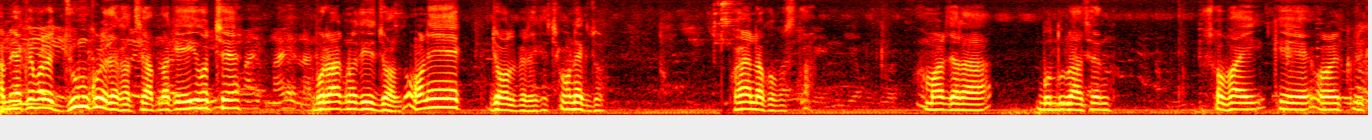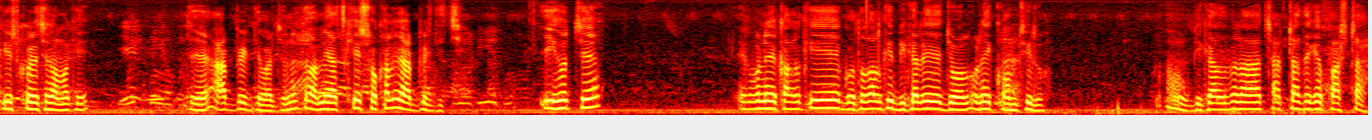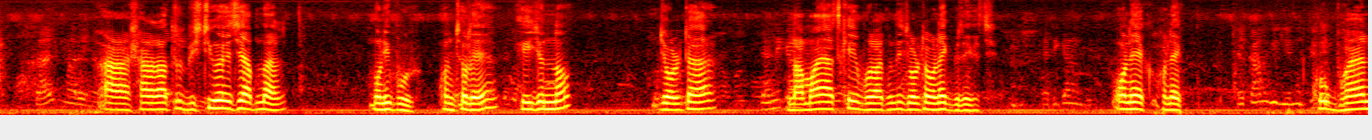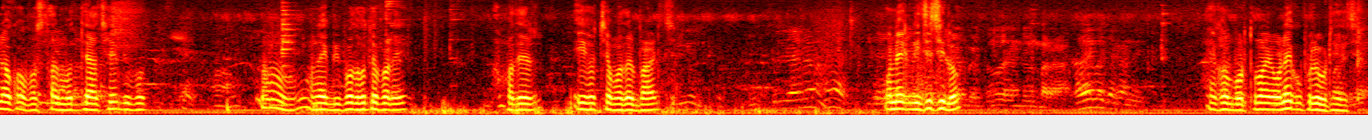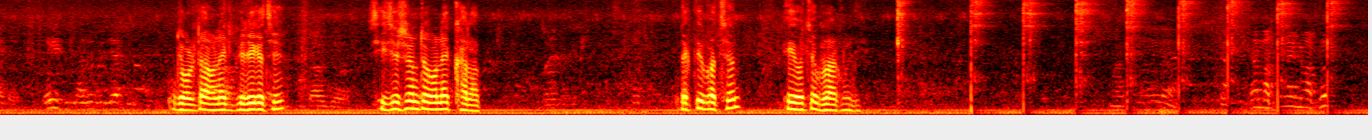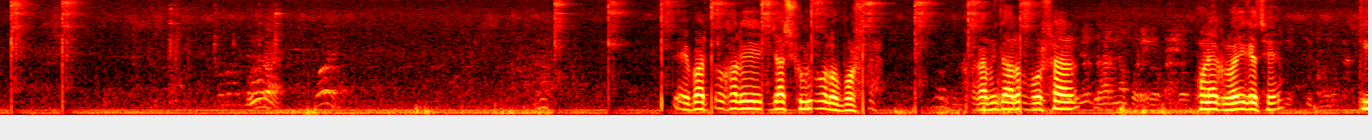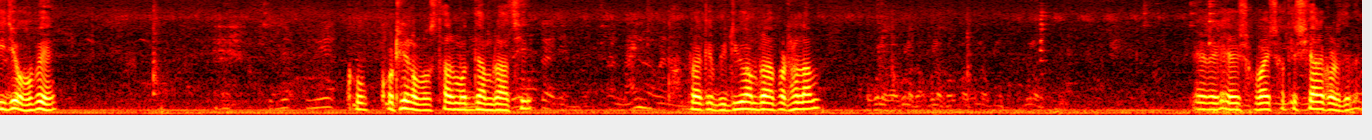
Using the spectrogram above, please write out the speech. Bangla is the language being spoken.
আমি একেবারে জুম করে দেখাচ্ছি আপনাকে। এই হচ্ছে বোরাক নদীর জল। অনেক জল বেড়ে গেছে, অনেক জল। ভয়ানক অবস্থা। আমার যারা বন্ধুরা আছেন, সবাইকে রিকোয়েস্ট করেছেন আমাকে যে আপডেট দেওয়ার জন্য। তো আমি আজকে সকালে আপডেট দিচ্ছি। এই হচ্ছে মানে কালকে, গতকালকে বিকালে জল অনেক কম ছিল। বিকালবেলা চারটা থেকে পাঁচটা সারা রাত্র বৃষ্টি হয়েছে আপনার মণিপুর অঞ্চলে। এই জন্য জলটা নামায় আজকে, বরাকুন্দি জলটা অনেক বেড়ে গেছে। অনেক অনেক। খুব ভয়ানক অবস্থার মধ্যে আছে, বিপদ। অনেক বিপদ হতে পারে। আমাদের, এই হচ্ছে আমাদের বার্জ অনেক নিচে ছিল। এখন বর্তমানে অনেক উপরে উঠে গেছে। জলটা অনেক বেড়ে গেছে। সিচুয়েশনটা অনেক খারাপ। দেখতে পাচ্ছেন, এই হচ্ছে ব্রাক নদী। এবার তো খালি যা শুরু হলো বর্ষা, আগামীতে আরও বর্ষার অনেক রয়ে গেছে, কী যে হবে? খুব কঠিন অবস্থার মধ্যে আমরা আছি। আপনাকে ভিডিও আমরা পাঠালাম। সবাই সাথে শেয়ার করে দেবেন।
